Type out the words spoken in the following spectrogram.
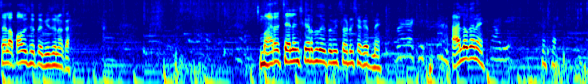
चला पाऊस येतो भिजू नका. महाराज चॅलेंज करत होते तुम्ही चढू शकत नाही. आलो का नाही?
